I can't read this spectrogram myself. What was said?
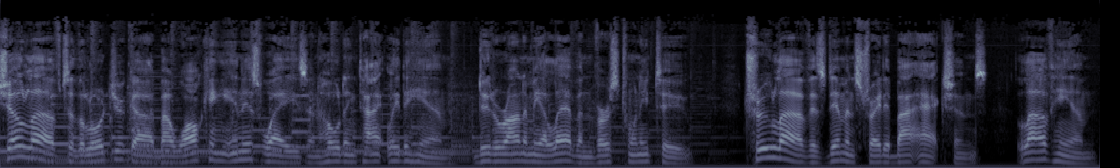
Show love to the Lord your God by walking in his ways and holding tightly to him. Deuteronomy 11, verse 22. True love is demonstrated by actions. Love him.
